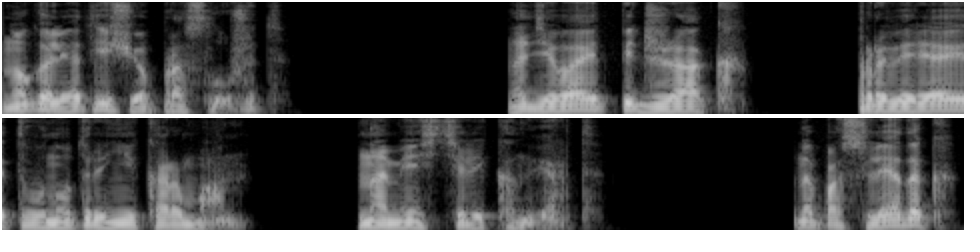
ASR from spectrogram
Много лет еще прослужит. Надевает пиджак, проверяет внутренний карман. На месте ли конверт. Напоследок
